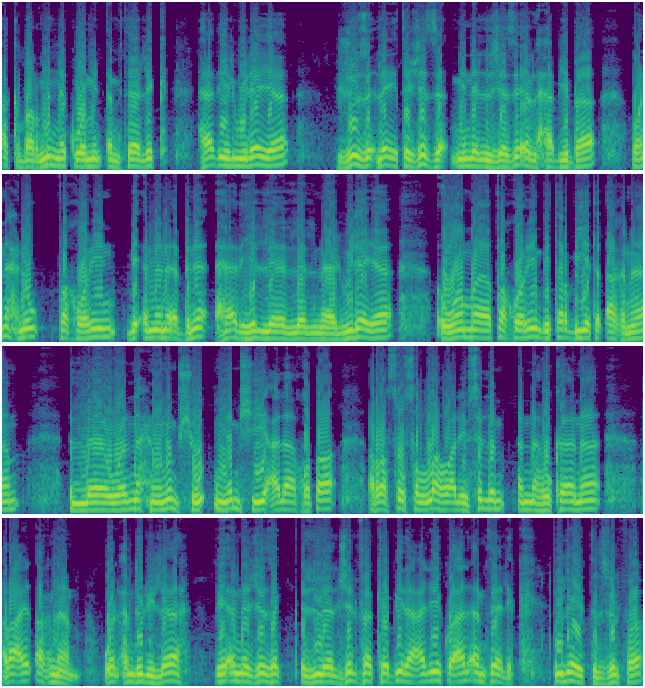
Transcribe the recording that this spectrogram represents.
أكبر منك ومن أمثالك. هذه الولاية جزء لا يتجزأ من الجزائر الحبيبة ونحن فخورين بأننا أبناء هذه الولاية وفخورين بتربية الأغنام. ونحن نمشي, نمشي على خطى الرسول صلى الله عليه وسلم أنه كان راعي الأغنام. والحمد لله بأن الجلفة كبيرة عليك وعلى أمثالك. ولاية الجلفة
